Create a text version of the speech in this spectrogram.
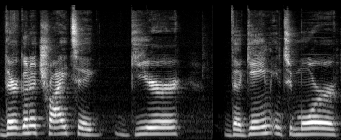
they're gonna try to gear the game into more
